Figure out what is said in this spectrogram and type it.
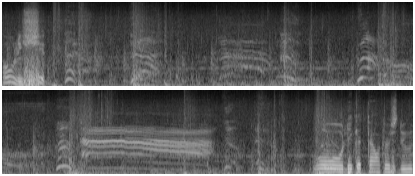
Holy shit! Whoa, they got counters, dude.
